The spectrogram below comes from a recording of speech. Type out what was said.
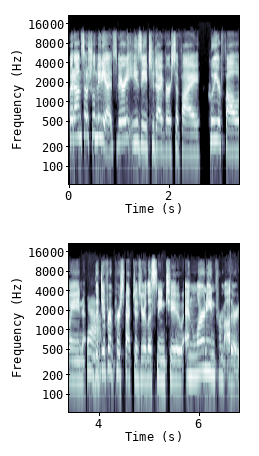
but on social media it's very easy to diversify who you're following yeah. the different perspectives you're listening to and learning from others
